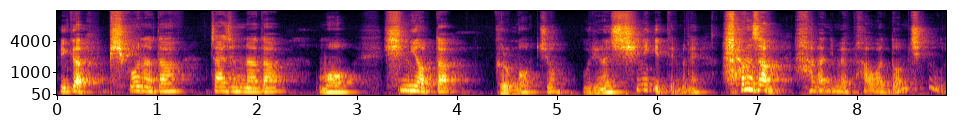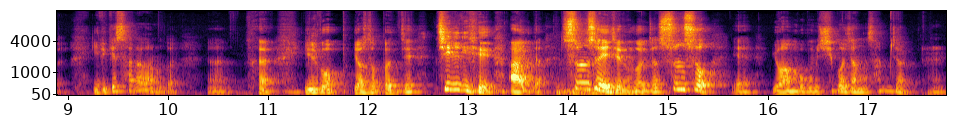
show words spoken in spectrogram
그러니까 피곤하다, 짜증나다, 뭐 힘이 없다 그런 거 없죠. 우리는 신이기 때문에 항상 하나님의 파워가 넘치는 거예요. 이렇게 살아가는 거예요. 어, 일곱 여섯 번째 진리 아 순수해지는 거죠. 순수 예, 요한복음 15장 3절 예.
